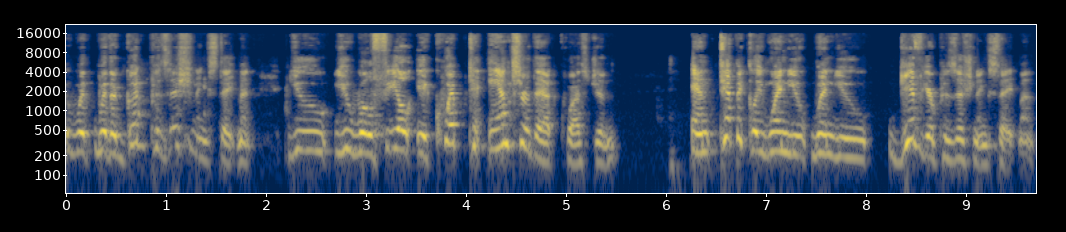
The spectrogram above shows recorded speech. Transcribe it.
with, with a good positioning statement, you you will feel equipped to answer that question. And typically when you when you give your positioning statement,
